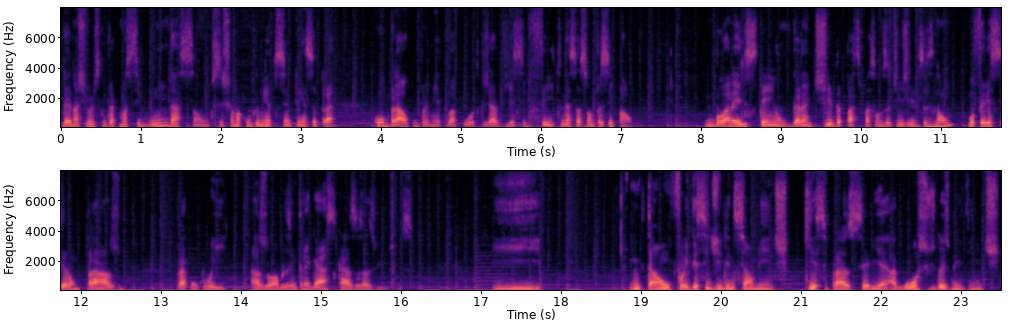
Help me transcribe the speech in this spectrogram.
Daí nós tivemos que entrar com uma segunda ação, que se chama cumprimento de sentença, para cobrar o cumprimento do acordo que já havia sido feito nessa ação principal. Embora eles tenham garantido a participação dos atingidos, eles não ofereceram um prazo para concluir as obras e entregar as casas às vítimas. E então foi decidido inicialmente que esse prazo seria agosto de 2020,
